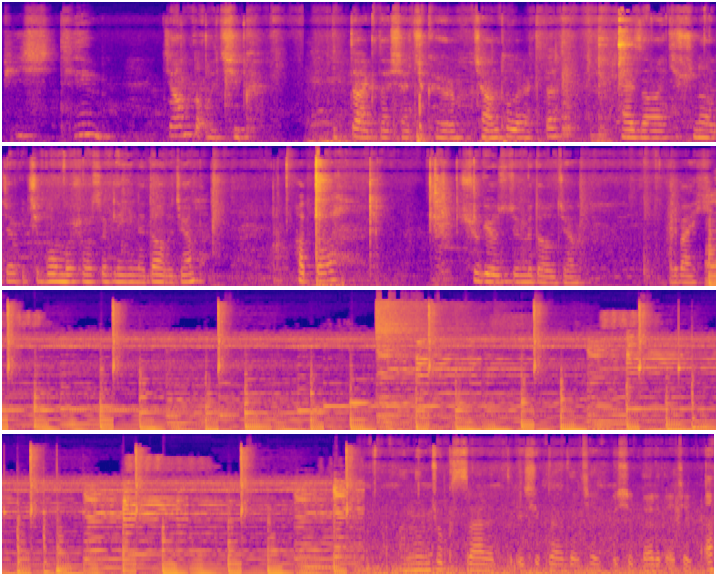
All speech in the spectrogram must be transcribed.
Piştim. Cam da açık. Bitti arkadaşlar çıkıyorum. Çanta olarak da her zamanki şunu alacağım. İçi bomboş olsa bile yine de alacağım. Hatta şu gözlüğümü de alacağım. Hadi bay. Israr etti. Işıkları da çek, ışıkları da çek. Ah.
